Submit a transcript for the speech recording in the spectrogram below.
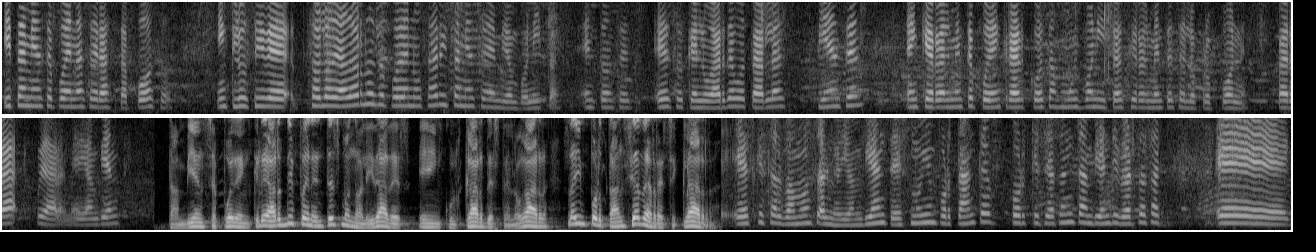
y también se pueden hacer hasta pozos. Inclusive solo de adorno se pueden usar y también se ven bien bonitas. Entonces eso, que en lugar de botarlas, piensen en que realmente pueden crear cosas muy bonitas si realmente se lo proponen para cuidar el medio ambiente. También se pueden crear diferentes manualidades e inculcar desde el hogar la importancia de reciclar. Es que salvamos al medio ambiente, es muy importante porque se hacen también diversas eh,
